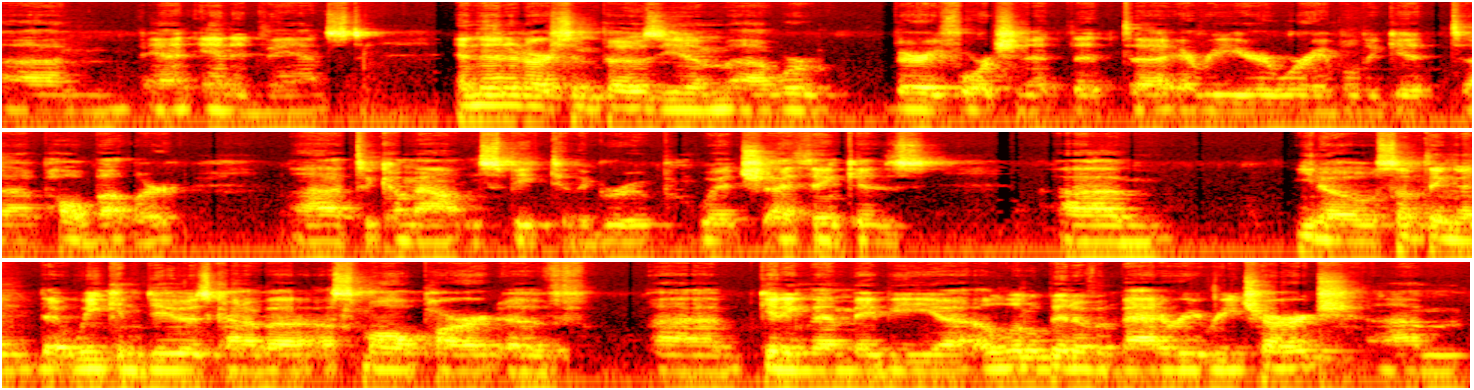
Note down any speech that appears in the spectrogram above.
um, and, and, advanced. And then at our symposium, uh, we're very fortunate that uh, every year we're able to get uh, Paul Butler uh, to come out and speak to the group, which I think is um, you know, something that we can do is kind of a, a small part of uh, getting them maybe a, a, little bit of a battery recharge. Um,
